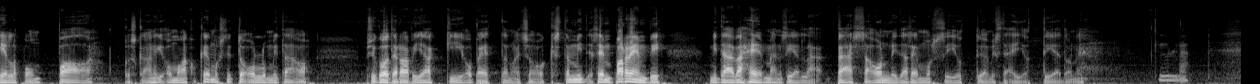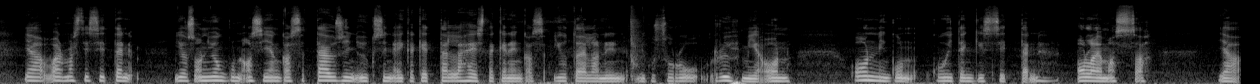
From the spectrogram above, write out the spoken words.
helpompaa, koska ainakin oma kokemus nyt on ollut, mitä on psykoterapiakin opettanut, että se on oikeastaan sen parempi, mitä vähemmän siellä päässä on niitä semmoisia juttuja, mistä ei ole tietoinen. Kyllä. Ja varmasti sitten jos on jonkun asian kanssa täysin yksin eikä ketään läheistä kenen kanssa jutella, niin, niin kuin sururyhmiä on, on niin kuin kuitenkin sitten olemassa. Ja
